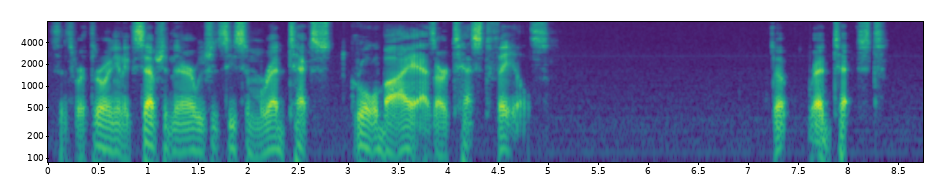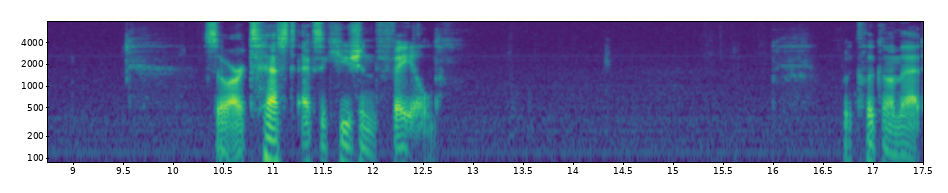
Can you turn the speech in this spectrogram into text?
Since we're throwing an exception there, we should see some red text scroll by as our test fails. Oh, red text. So our test execution failed. We click on that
